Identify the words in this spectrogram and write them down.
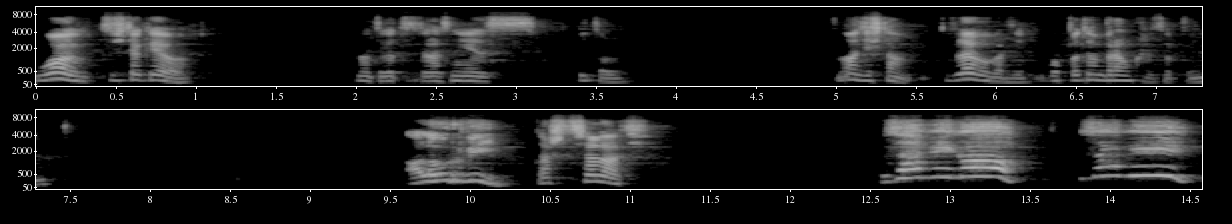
Wow, coś takiego. No tylko to teraz nie jest Pitol. No gdzieś tam, w lewo bardziej, bo potem bramkę za tym. Ale urwi! Dasz strzelać. Zabij go! Zabij!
